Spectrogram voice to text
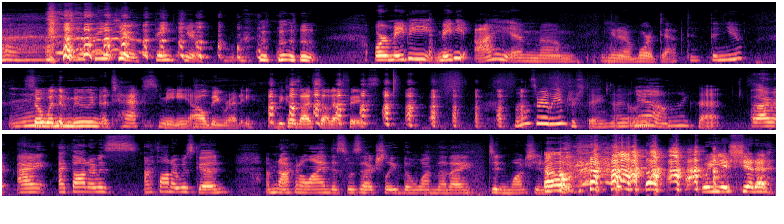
Oh, thank you, thank you. Or maybe maybe I am um, you know more adapted than you. So when the Mm. moon attacks me, I'll be ready because I saw that face. That was really interesting. I, like- Yeah. I like that. I, I I thought it was I thought it was good. I'm not gonna lie, this was actually the one that I didn't want you to. Oh, well, you should have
